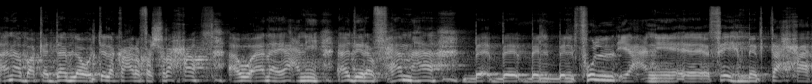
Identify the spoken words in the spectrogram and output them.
أنا ابقى كذاب لو قلت لك أعرف أشرحها أو أنا يعني قادر أفهمها بالفل يعني آه، فهم بتاعها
